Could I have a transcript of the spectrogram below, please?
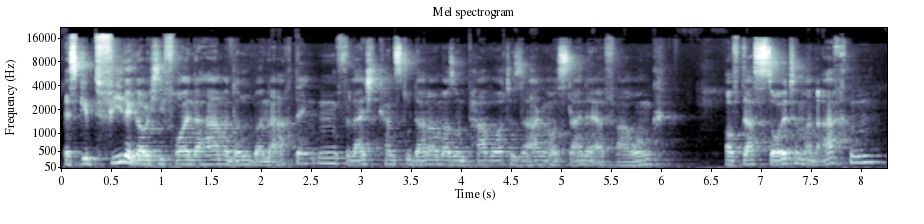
Es gibt viele, glaube ich, die Freunde haben und darüber nachdenken. Vielleicht kannst du da noch mal so ein paar Worte sagen aus deiner Erfahrung. Auf das sollte man achten.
